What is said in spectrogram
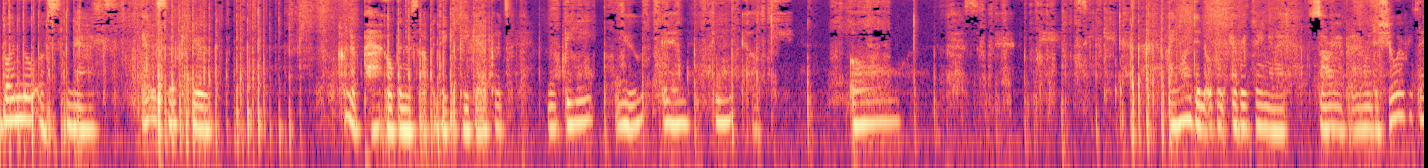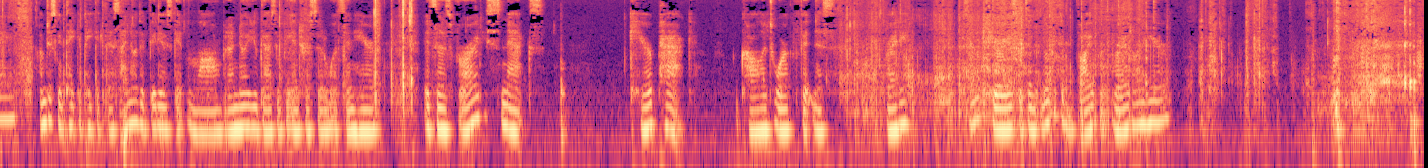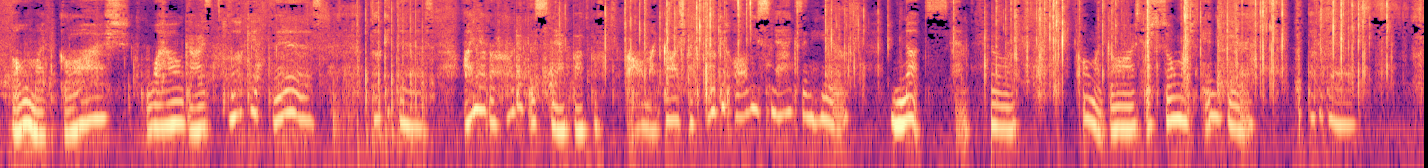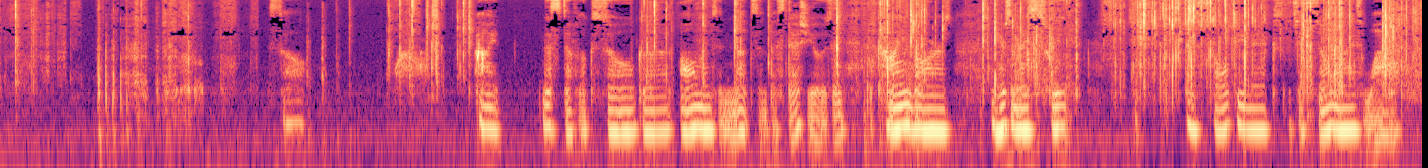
Bundle of snacks. That is so cute. I'm gonna open this up and take a peek at it, but it's B U N D L E O S N A C K S. I know I didn't open everything, and I'm sorry, but I wanted to show everything. I'm just gonna take a peek at this. I know the video's getting long, but I know you guys would be interested in what's in here. It says variety snacks, care pack, college work fitness Ready? So I'm curious. In, look at the vibrant red on here. Oh my gosh. Wow, guys. Look at this. Look at this. I never heard of this snack box before. Oh my gosh. Like, look at all these snacks in here. Nuts and... oh my gosh. There's so much in here. Look at this. I this stuff looks so good. Almonds and nuts and pistachios and the kind bars. And here's a nice sweet and salty mix. It's just so nice. Wow.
